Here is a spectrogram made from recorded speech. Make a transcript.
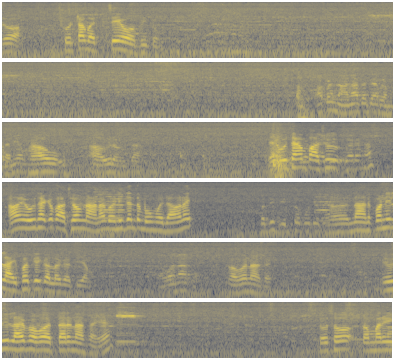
જો છોટા બચ્ચે હો અભી તો. આપણે નાના હતા ત્યારે રમતા નહીં આવું. આવું રમતા. એવું થાય આમ પાછું હા એવું થાય કે પાછું આમ નાના બની જાય ને તો બહુ મજા આવે ને બધી જીત તો પૂરી નાનપણની લાઈફ જ કંઈક અલગ હતી આમ. હવે ના થાય. હવે ના થાય. એવી લાઈફ હવે અત્યારે ના થાય હે? તો સો તમારી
